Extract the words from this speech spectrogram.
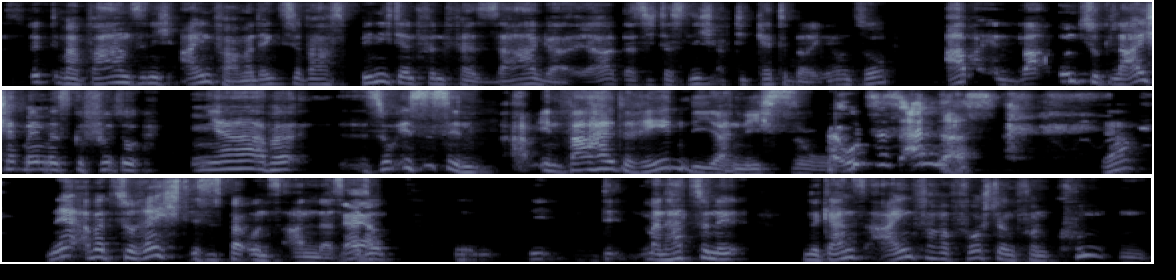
es wirkt immer wahnsinnig einfach. Man denkt sich, was bin ich denn für ein Versager, ja, dass ich das nicht auf die Kette bringe und so. Aber in, und zugleich hat man immer das Gefühl so, ja, aber so ist es in, in Wahrheit reden die ja nicht so. Bei uns ist anders. Ja, naja, aber zu Recht ist es bei uns anders. Ja, also die, die, man hat so eine, eine ganz einfache Vorstellung von Kunden,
